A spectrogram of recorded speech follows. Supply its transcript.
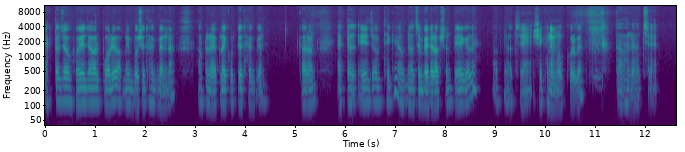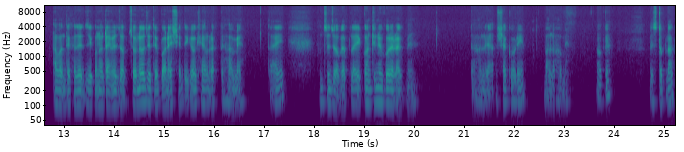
একটা জব হয়ে যাওয়ার পরেও আপনি বসে থাকবেন না, আপনারা অ্যাপ্লাই করতে থাকবেন। কারণ একটা, এই জব থেকে আপনি হচ্ছে বেটার অপশন পেয়ে গেলে আপনি হচ্ছে সেখানে মুভ করবেন। তাহলে হচ্ছে আবার দেখা যায় যে কোনো টাইমে জব চলেও যেতে পারে, সেদিকেও খেয়াল রাখতে হবে। তাই হচ্ছে জব অ্যাপ্লাই কন্টিনিউ করে রাখবেন। তাহলে আশা করি ভালো হবে। ওকে বেস্ট অফ লাক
